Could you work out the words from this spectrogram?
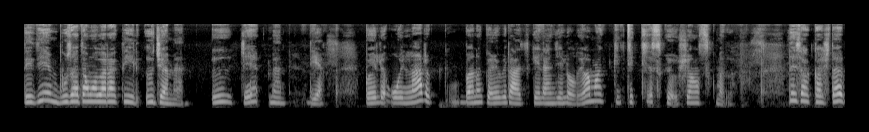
dediğim buz adam olarak değil Iceman. Iceman diye. Böyle oyunlar bana göre birazcık eğlenceli oluyor ama gittikçe sıkıyor. Şu an sıkmadı. Neyse arkadaşlar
